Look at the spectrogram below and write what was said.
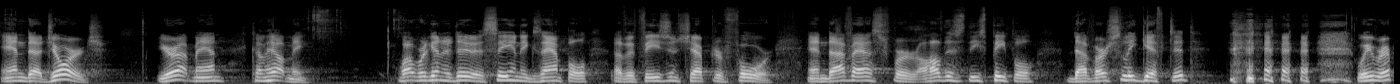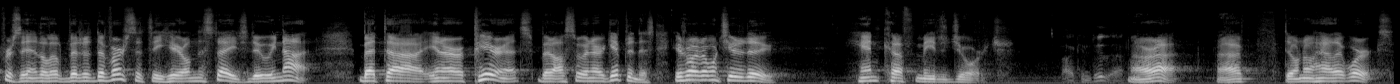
And uh, George, you're up, man. Come help me. What we're going to do is see an example of Ephesians chapter 4. And I've asked for all this, these people, diversely gifted. we represent a little bit of diversity here on the stage, do we not? But uh, in our appearance, but also in our giftedness. Here's what I want you to do handcuff me to George. I can do that. All right. I don't know how that works.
